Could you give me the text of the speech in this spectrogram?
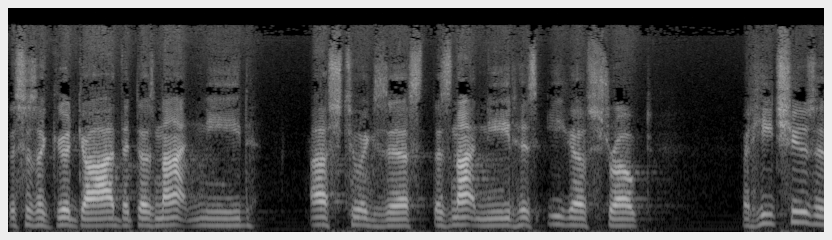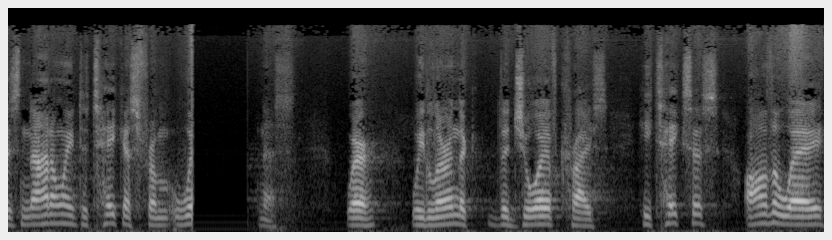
This is a good God that does not need us to exist, does not need his ego stroked. But he chooses not only to take us from witness, where we learn the, the joy of Christ, he takes us all the way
